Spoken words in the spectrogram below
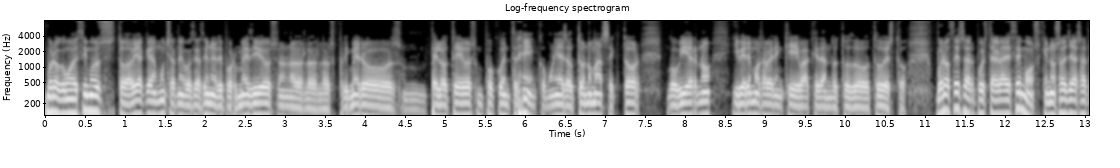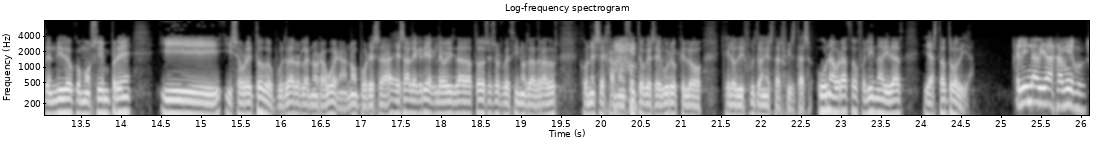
Bueno, como decimos, todavía quedan muchas negociaciones de por medio, son los, primeros peloteos un poco entre comunidades autónomas, sector, gobierno y veremos a ver en qué va quedando todo, todo esto. Bueno, César, pues te agradecemos que nos hayas atendido como siempre y, sobre todo, pues daros la enhorabuena ¿no? por esa, esa alegría que le habéis dado a todos esos vecinos de Adrados con ese jamoncito que seguro que lo, que lo disfrutan estas fiestas. Un abrazo, feliz Navidad y hasta otro día. Feliz Navidad, amigos.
